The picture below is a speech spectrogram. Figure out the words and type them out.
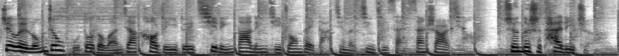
这位龙争虎斗的玩家靠着一堆七零八零级装备打进了晋级赛三十二强，真的是太励志了。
